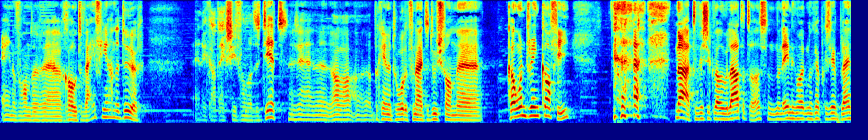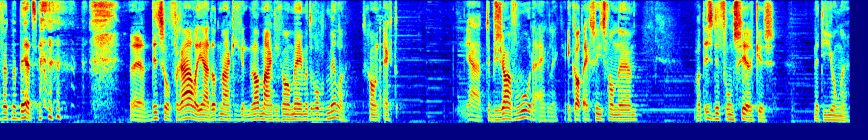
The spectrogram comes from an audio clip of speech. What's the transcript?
een of ander rood wijfje aan de deur. En ik had echt zoiets van, wat is dit? En, op een gegeven moment hoorde ik vanuit de douche van... go and drink coffee. nou, toen wist ik wel hoe laat het was. En het enige wat ik nog heb gezegd, blijf uit mijn bed. nou ja, dit soort verhalen, ja, dat maak, ik, dat maak ik gewoon mee met Robert Miller. Het is gewoon echt ja, te bizar voor woorden eigenlijk. Ik had echt zoiets van, uh, wat is dit voor een circus met die jongen?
